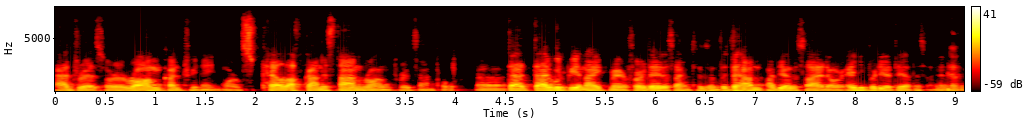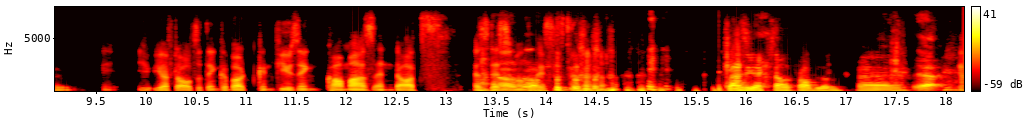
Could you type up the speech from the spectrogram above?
address or a wrong country name or spell Afghanistan wrong, for example. Uh, that that would be a nightmare for a data scientist on the down on the other side or anybody at the other side. Yeah. You, you have to also think about confusing commas and dots as oh, decimal places. Classic Excel problem. Uh, yeah. yeah.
